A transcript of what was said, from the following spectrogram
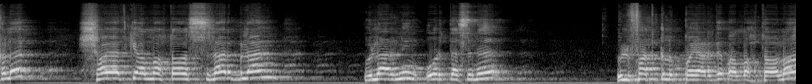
qilib, shoyatki Alloh taolo sizlar bilan ularning o'rtasini ulfat qilib qo'yar deb Alloh taolo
